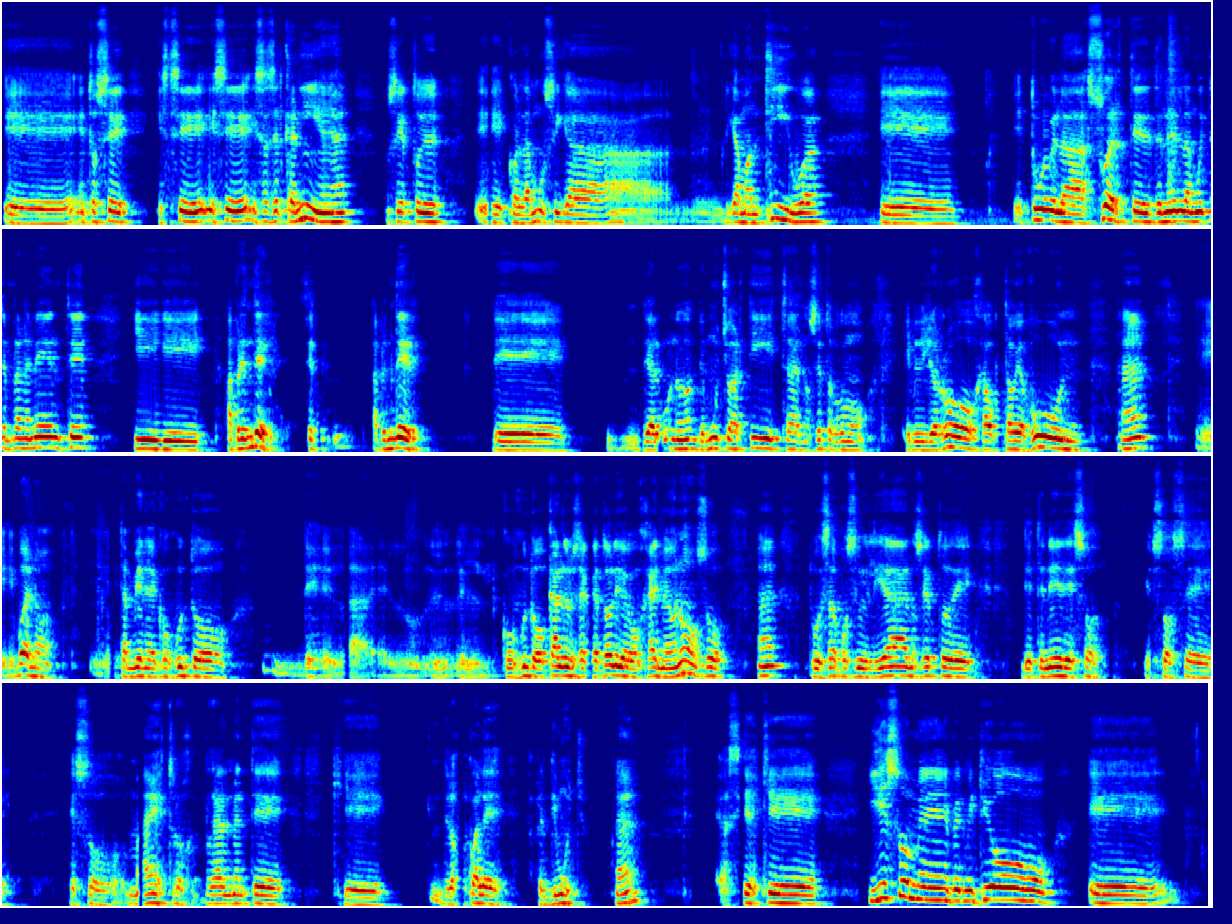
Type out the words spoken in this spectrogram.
Eh, entonces, esa cercanía, ¿no es cierto?, eh, con la música, digamos, antigua, eh, tuve la suerte de tenerla muy tempranamente y aprender, aprender de, de algunos, de muchos artistas, ¿no es cierto?, como Emilio Roja, Octavio Abun, bueno, también el conjunto del el, conjunto vocal de la Universidad Católica con Jaime Donoso, ¿eh? tuvo esa posibilidad, ¿no es cierto?, de, tener esos, esos, eh, esos maestros realmente de los cuales aprendí mucho. ¿eh? Así es que, y eso me permitió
